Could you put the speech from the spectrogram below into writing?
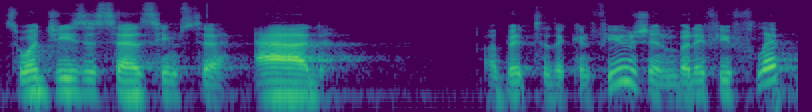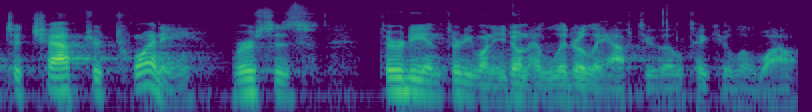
So, what Jesus says seems to add a bit to the confusion, but if you flip to chapter 20, verses 30 and 31, you don't have, literally have to, that'll take you a little while,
